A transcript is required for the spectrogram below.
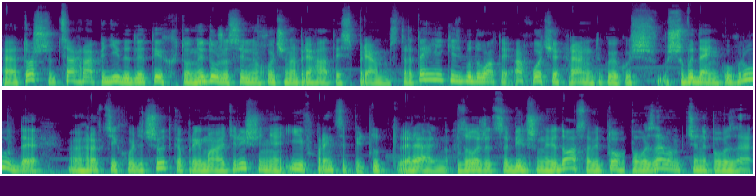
Е, Тож ця гра підійде для тих, хто не дуже сильно хоче напрягатись, прям стратегії якісь будувати, а хоче реально таку якусь швиденьку гру, де е, гравці ходять швидко, приймають рішення, і в принципі тут реально залежить все більше не від вас, а від того, повезе вам чи не повезе.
